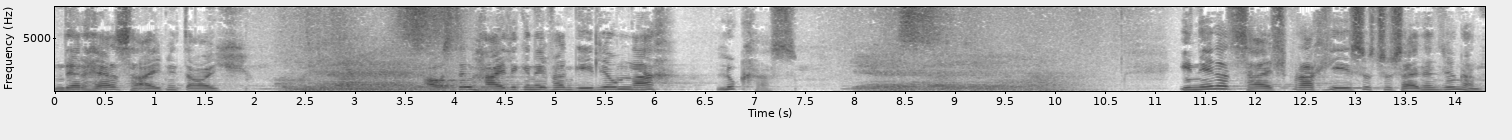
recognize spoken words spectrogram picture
Der Herr sei mit euch. Aus dem heiligen Evangelium nach Lukas. In jener Zeit sprach Jesus zu seinen Jüngern.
